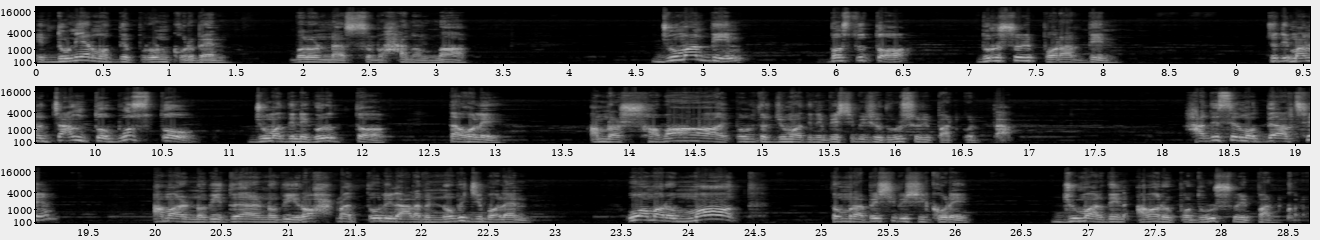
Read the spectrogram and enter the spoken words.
এই দুনিয়ার মধ্যে পূরণ করবেন। বলুন না সুবাহান্লাহ জুমার দিন বস্তুত দুরুশরী পড়ার দিন। যদি মানুষ জানতো, বুঝতো জুমার দিনে গুরুত্ব, তাহলে আমরা সবাই পবিত্র জুমার দিনে বেশি বেশি দুরুশরী পাঠ করতাম। হাদিসের মধ্যে আছে, আমার নবী, দয়ার নবী রহমাতুল আলমের নবীজি বলেন, ও আমার মত তোমরা বেশি বেশি করে জুমার দিন আমার উপর দুরুশরী পাঠ করো।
